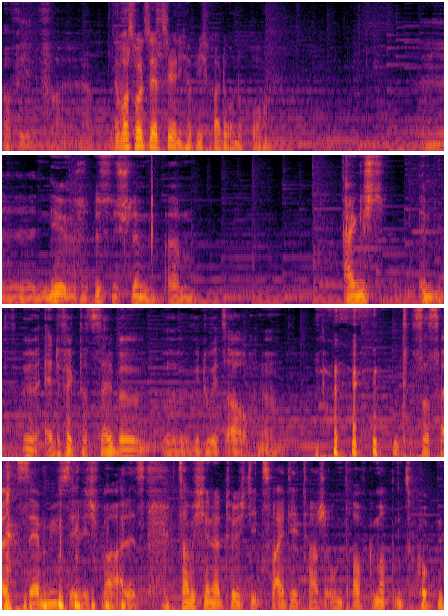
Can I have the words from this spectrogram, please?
auf jeden Fall. Ja. Was wolltest du erzählen? Ich habe dich gerade unterbrochen. Äh, nee, ist nicht schlimm. Ähm, eigentlich im Endeffekt dasselbe äh, wie du jetzt auch, ne? dass das halt sehr mühselig war alles. Jetzt habe ich hier natürlich die zweite Etage oben drauf gemacht, um zu gucken,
